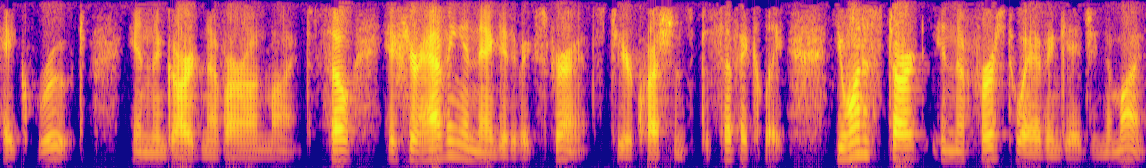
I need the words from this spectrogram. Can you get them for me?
take root in the garden of our own mind. So if you're having a negative experience, to your question specifically, you want to start in the first way of engaging the mind.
